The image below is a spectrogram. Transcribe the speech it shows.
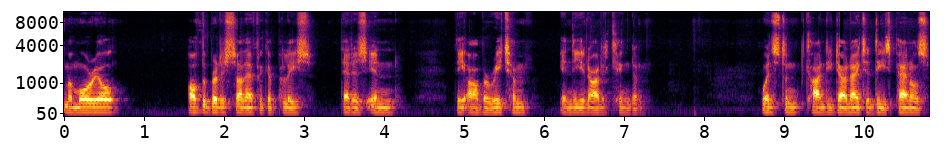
memorial of the British South Africa Police that is in the Arboretum in the United Kingdom. Winston kindly donated these panels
